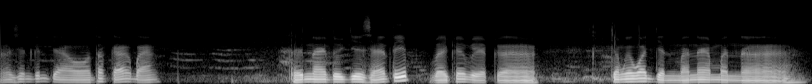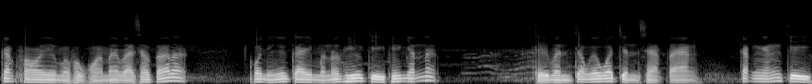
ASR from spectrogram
À, xin kính chào tất cả các bạn. Thì hôm nay tôi chia sẻ tiếp về cái việc à, trong cái quá trình mà anh em mình à, cắt phôi mà phục hồi mai vàng sau Tết á, có những cái cây mà nó thiếu chi thiếu nhánh á, thì mình trong cái quá trình sạc tàn cắt ngắn chi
